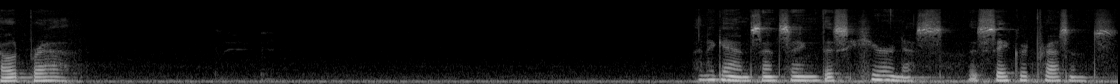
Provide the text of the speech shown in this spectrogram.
out breath. And again, sensing this here-ness, this sacred presence.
